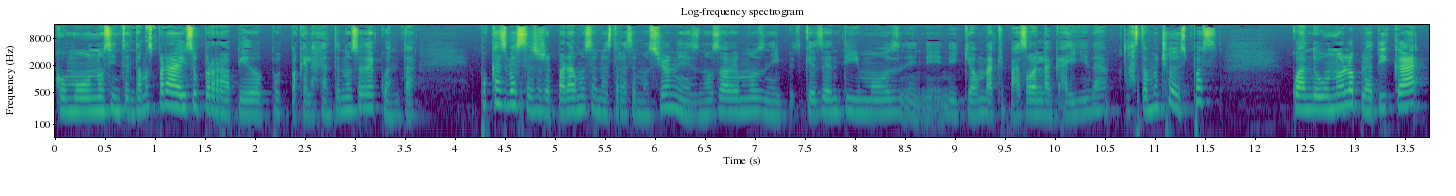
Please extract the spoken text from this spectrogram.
como nos intentamos parar ahí súper rápido para que la gente no se dé cuenta, pocas veces reparamos en nuestras emociones, no sabemos ni qué sentimos, ni, ni, qué onda, qué pasó en la caída, hasta mucho después. Cuando uno lo platica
